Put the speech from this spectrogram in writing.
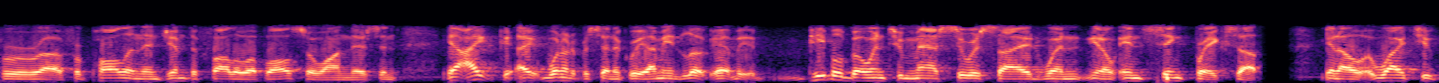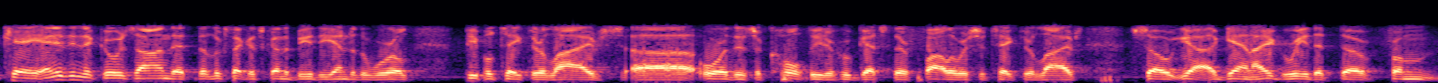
for uh, for Paul and then Jim to follow up also on this. And yeah, I, I 100% agree. I mean, look, I mean, people go into mass suicide when you know NSYNC breaks up. You know, Y2K, anything that goes on that, that looks like it's going to be the end of the world, people take their lives, uh, or there's a cult leader who gets their followers to take their lives. So yeah, again, I agree that uh, from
